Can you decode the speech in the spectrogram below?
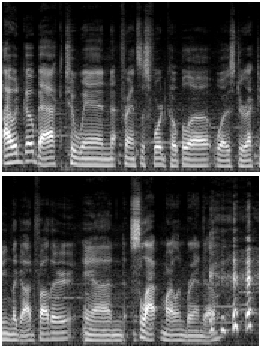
I would go back to when Francis Ford Coppola was directing The Godfather and slap Marlon Brando.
